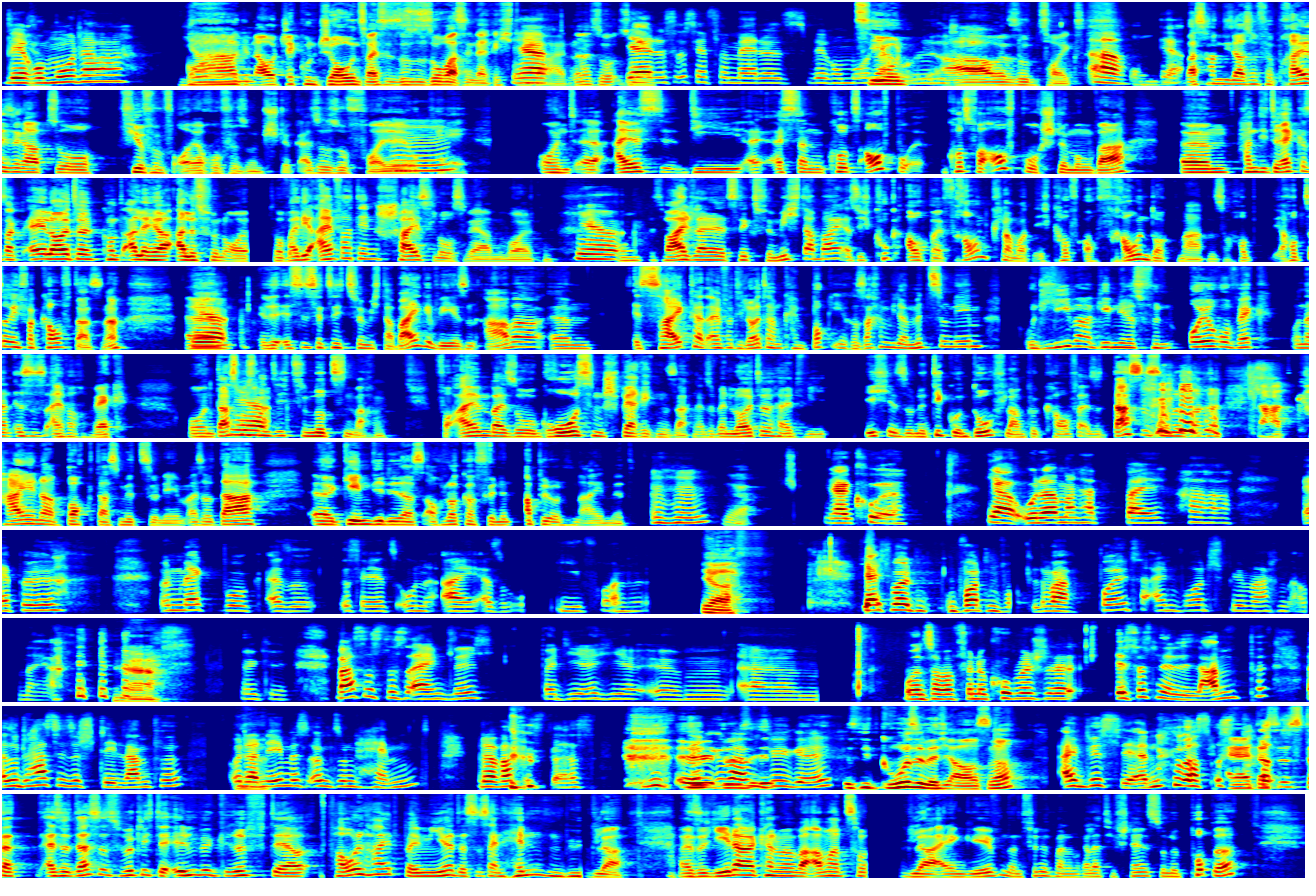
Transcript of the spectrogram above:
Veromoda, ja, Und- genau, Jack und Jones, weißt du, so, so sowas in der Richtung Ja. da halt, ne? So, so ja, das ist ja für Mädels Veromoda C und, und, ja, aber so ein Zeugs. ah, Und ja. was haben die da so für Preise gehabt? So vier fünf Euro für so ein Stück. Also so voll Mhm. okay. Und äh, als die, als dann kurz, Aufbruch, kurz vor Aufbruchstimmung war, ähm, haben die direkt gesagt, ey Leute, kommt alle her, alles für einen Euro. So, weil die einfach den Scheiß loswerden wollten. Ja, Und es war halt leider jetzt nichts für mich dabei. Also ich gucke auch bei Frauenklamotten, ich kaufe auch Frauendogmaten. So, Haupt, Hauptsache ich verkaufe das, ne? Ja. Ähm, es ist jetzt nichts für mich dabei gewesen, aber ähm, es zeigt halt einfach, die Leute haben keinen Bock, ihre Sachen wieder mitzunehmen und lieber geben die das für einen Euro weg und dann ist es einfach weg. Und das ja. muss man sich zu Nutzen machen. Vor allem bei so großen, sperrigen Sachen. Also wenn Leute halt wie ich so eine Dick- und Dooflampe kaufe, also das ist so eine Sache, da hat keiner Bock, das mitzunehmen. Also da äh, geben die dir das auch locker für einen Apfel und ein Ei mit. Mhm. Ja. Ja, cool. Ja, oder man hat bei haha, Apple und MacBook, also ist ja jetzt ohne Ei, also ohne I vorne. Ja. Ja, ich wollte, wollte, wollte ein Wortspiel machen, aber naja. Ja. Okay. Was ist das eigentlich bei dir hier im ähm, Wohnzimmer für eine komische. Ist das eine Lampe? Also du hast diese Stehlampe und ja. daneben ist irgend so ein Hemd. Oder was ist das? Dieses äh, Ding über dem Bügel. Das sieht gruselig aus, ne? Ein bisschen. Was ist äh, das? das ist das, also das ist wirklich der Inbegriff der Faulheit bei mir. Das ist ein Hemdenbügler. Also jeder kann mal bei Amazon Bügler eingeben, dann findet man relativ schnell so eine Puppe.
